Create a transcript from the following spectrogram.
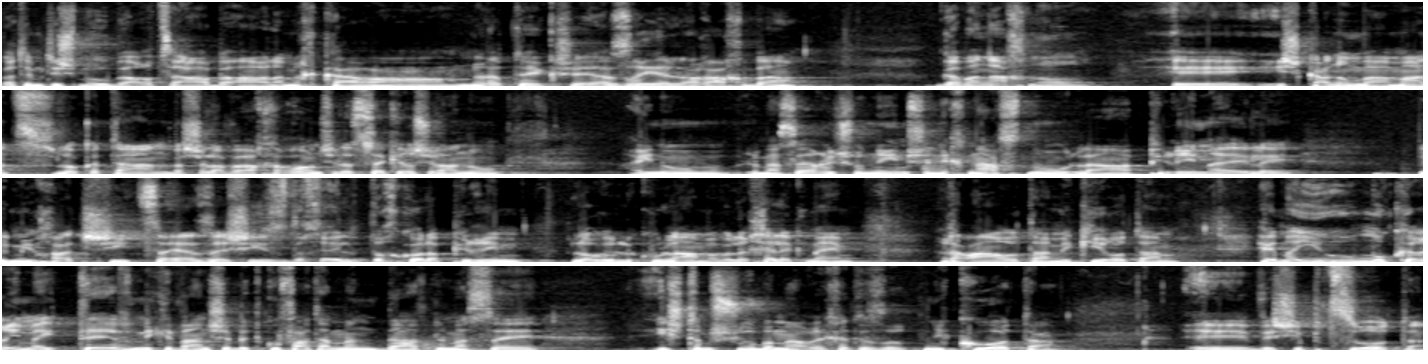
ואתם תשמעו בהרצאה הבאה על המחקר המרתק שעזריאל ערך בה. גם אנחנו השקענו מאמץ לא קטן בשלב האחרון של הסקר שלנו. היינו למעשה הראשונים שנכנסנו לפירים האלה במיוחד שיץ היה זה שהזדחל לתוך כל הפירים, לא לכולם אבל לחלק מהם ראה אותם, הכיר אותם. הם היו מוכרים היטב מכיוון שבתקופת המנדט למעשה השתמשו במערכת הזאת, ניקו אותה ושיפצו אותה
